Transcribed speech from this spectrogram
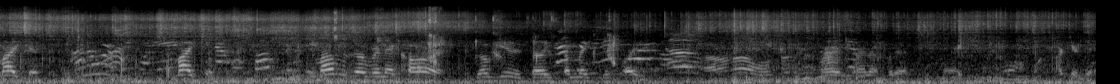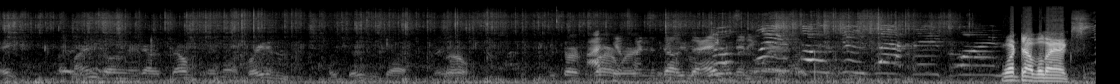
Micah. Micah. Your mama's over in that car. Go get it. Tell to come make you a plate. I don't know. Sign up for that. I can do eight. Mine's only got a cell and Braden or Jersey got. No. We start fireworks. eggs anywhere. What double eggs?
